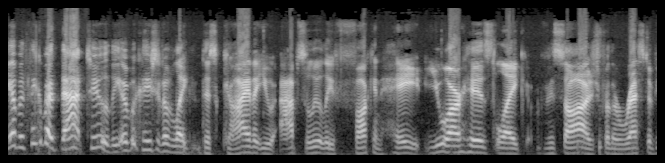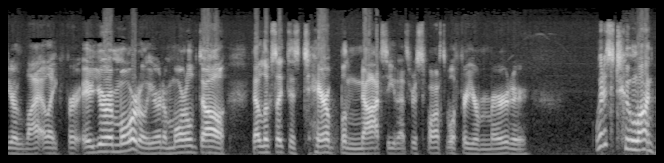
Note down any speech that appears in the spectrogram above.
Yeah, but think about that too. The implication of like this guy that you absolutely fucking hate. You are his like visage for the rest of your life. Like for eh, you're immortal. You're an immortal doll that looks like this terrible Nazi that's responsible for your murder. What is Toulon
